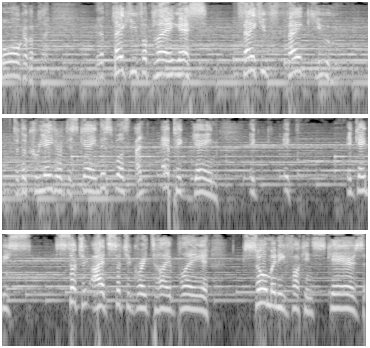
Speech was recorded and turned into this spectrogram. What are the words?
morgue of a place. Uh, thank you for playing this. Thank you, thank you to the creator of this game. This was an epic game. It it it gave me such a I had such a great time playing it. So many fucking scares.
